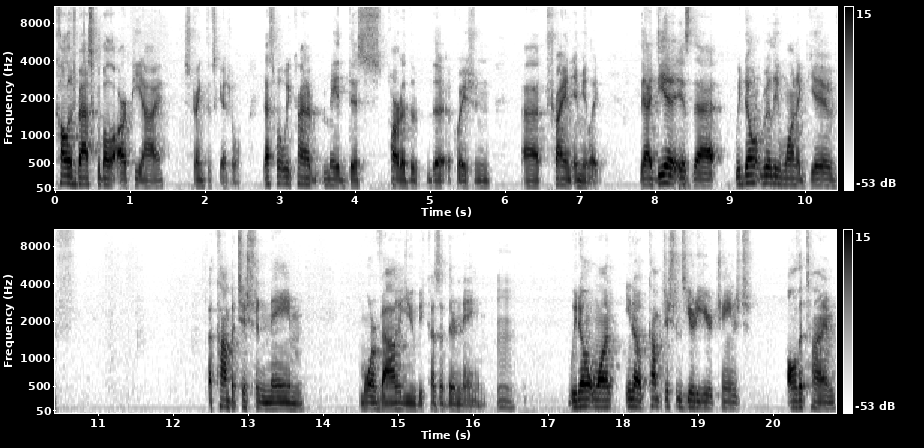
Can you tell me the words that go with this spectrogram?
college basketball RPI, strength of schedule. That's what we kind of made this part of the, the equation uh, try and emulate. The idea is that we don't really want to give a competition name more value because of their name. Mhm. We don't want, you know, competitions year to year changed all the time.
